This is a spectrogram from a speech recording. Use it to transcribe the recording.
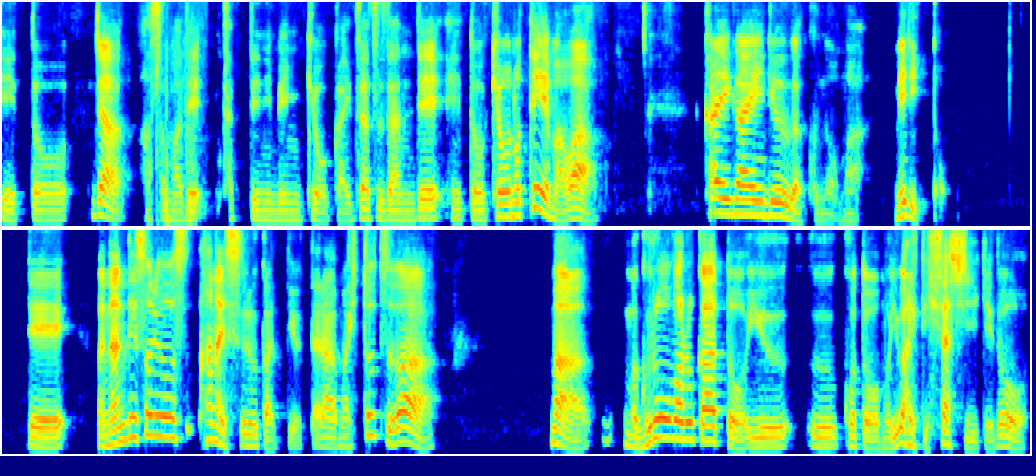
えっ、と、じゃあ朝まで勝手に勉強会雑談で、えっ、と、今日のテーマは、海外留学の、まあ、メリット。で、まあ、なんでそれを話するかって言ったら、まあ、一つは、まあ、まあ、グローバル化ということも言われて久しいけど、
